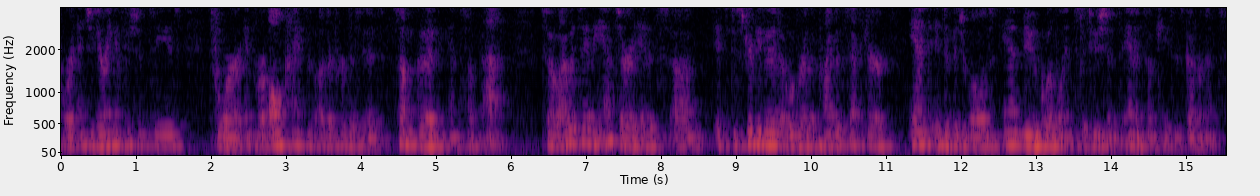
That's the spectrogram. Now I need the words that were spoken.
for engineering efficiencies, for, and for all kinds of other purposes, some good and some bad. So I would say the answer is um, it's distributed over the private sector and individuals and new global institutions and in some cases governments.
